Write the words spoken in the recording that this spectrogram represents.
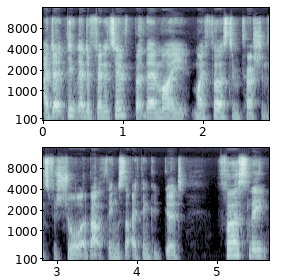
I don't think they're definitive, but they're my my first impressions for sure about things that I think are good. Firstly,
